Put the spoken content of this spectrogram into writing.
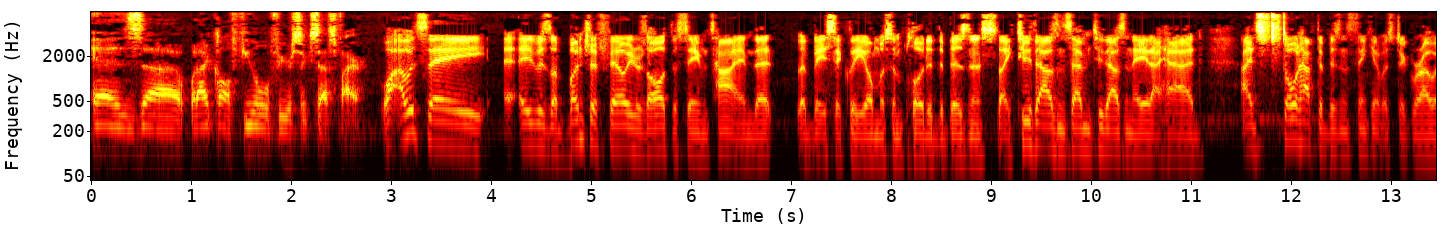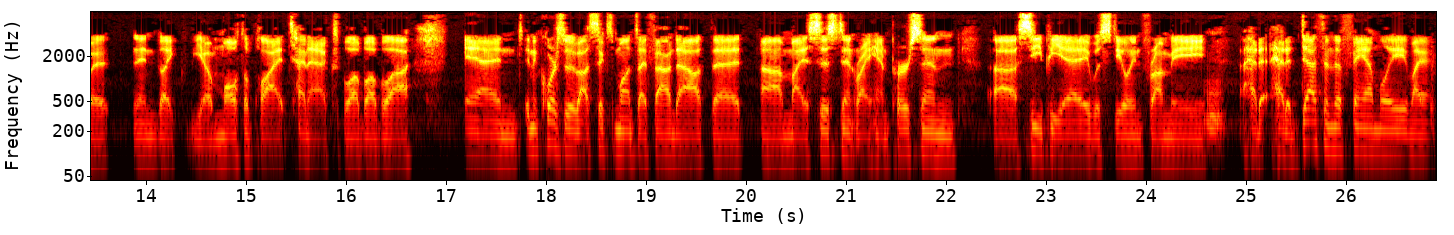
as uh, what I call fuel for your success fire? Well, I would say it was a bunch of failures all at the same time that Uh, basically almost imploded the business. Like 2007, 2008, I had, I'd sold half the business thinking it was to grow it and like, you know, multiply it 10x, blah, blah, blah. And in the course of about six months, I found out that um, my assistant right hand person, uh, CPA, was stealing from me. Mm. I had a, had a death in the family. My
